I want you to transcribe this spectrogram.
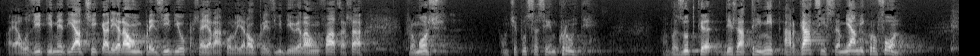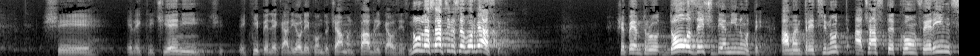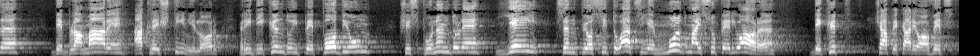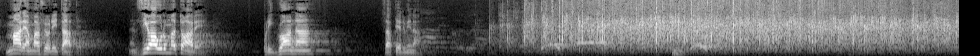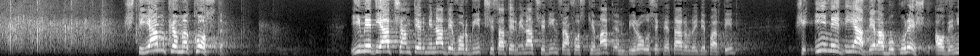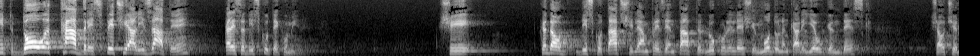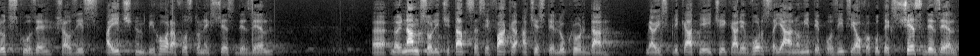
Ai auzit imediat cei care erau în prezidiu, că așa era acolo, erau prezidiu, erau în față, așa frumoși, au început să se încrunte. Am văzut că deja trimit argații să-mi ia microfonul. Și electricienii și echipele care eu le conduceam în fabrică au zis, nu lăsați-l să vorbească! Și pentru 20 de minute am întreținut această conferință de blamare a creștinilor, ridicându-i pe podium și spunându-le, ei sunt pe o situație mult mai superioară decât cea pe care o aveți marea majoritate. În ziua următoare, prigoana s-a terminat. Știam că mă costă. Imediat ce am terminat de vorbit și s-a terminat ședința, am fost chemat în biroul secretarului de partid și imediat de la București au venit două cadre specializate care să discute cu mine. Și când au discutat și le-am prezentat lucrurile și modul în care eu gândesc, și-au cerut scuze și au zis, aici în Bihor a fost un exces de zel, uh, noi n-am solicitat să se facă aceste lucruri, dar mi-au explicat ei, cei care vor să ia anumite poziții, au făcut exces de zel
